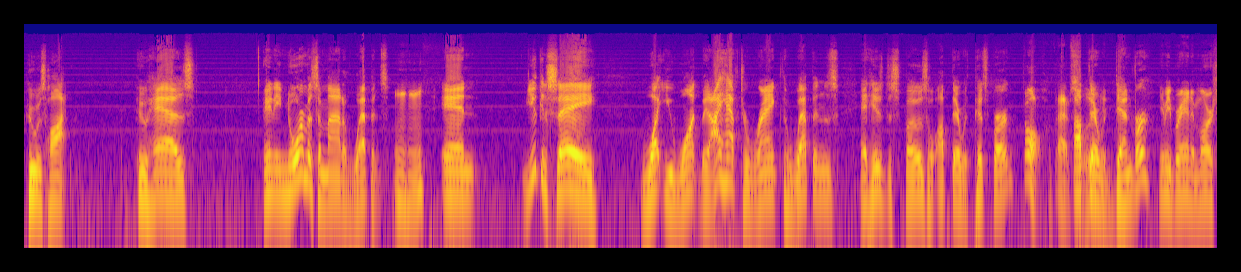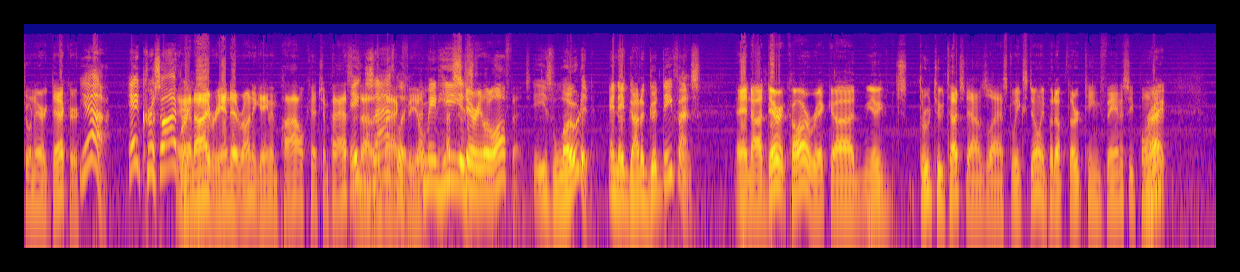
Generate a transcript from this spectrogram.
who is hot, who has an enormous amount of weapons, Mhm. and you can say what you want, but I have to rank the weapons at his disposal up there with Pittsburgh, Oh, absolutely. up there with Denver. Give me Brandon Marshall and Eric Decker. Yeah. And Chris Ivory. And Ivory and that running game and Powell catching passes out of the backfield. I mean, he That's is- a scary little offense. He's loaded, and they've got a good defense. And uh, Derek Carr, Rick, uh, you know, he threw two touchdowns last week. Still only put up 13 fantasy points. Right.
